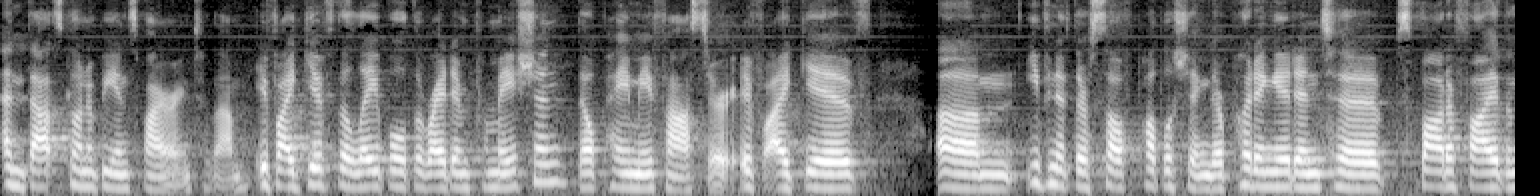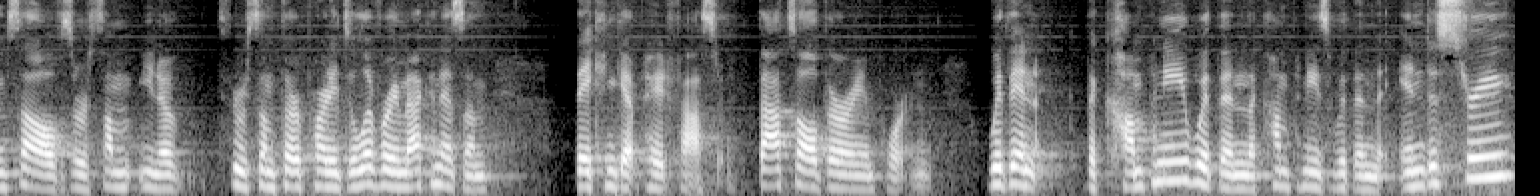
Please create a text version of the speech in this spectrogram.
and that's going to be inspiring to them. If I give the label the right information, they'll pay me faster. If I give, um, even if they're self-publishing, they're putting it into Spotify themselves or some, you know, through some third-party delivery mechanism they can get paid faster. That's all very important. Within the company, within the companies within the industry,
